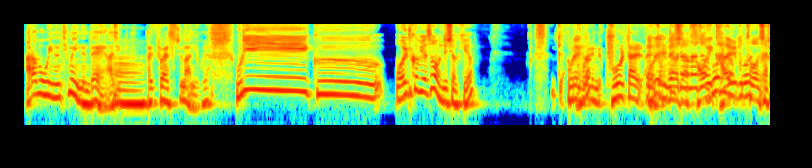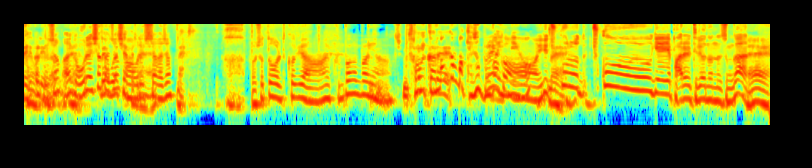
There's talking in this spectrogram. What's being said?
알아보고 있는 팀은 있는데 아직 어. 발표할 수준은 아니고요. 우리 그 월드컵에서 언제 시작해요? 올해인가? 9월 달 올해 좀 일단 내가 시작은 하죠. 거의 가을부터 그걸 시작하는 것 갑자기 그렇죠? 아니, 그러니까 올해 네, 시작하죠. 올해 어, 시작하죠. 올해 시작 네. 벌써 또 월드컵이야. 아이, 금방 금방이야. 지금 3월 달에 금방 금방 계속 뭐가 그러니까 있네요. 이게 네. 축구로 축구계에 발을 들여놓는 순간 네.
